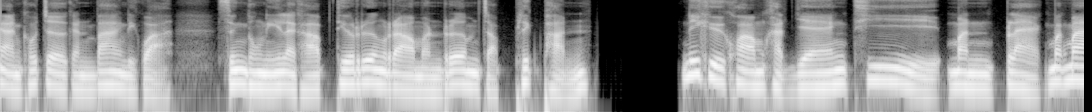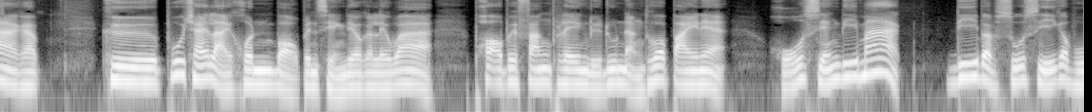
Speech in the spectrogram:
งานเขาเจอกันบ้างดีกว่า ซึ่งตรงนี้แหละครับที่เรื่องราวมันเริ่มจับพลิกผัน นี่คือความขัดแย้งที่มันแปลกมากๆครับ คือผู้ใช้หลายคนบอกเป็นเสียงเดียวกันเลยว่า พอเอาไปฟังเพลงหรือดูหนังทั่วไปเนี่ย โหเสียงดีมาก ดีแบบสูสีกับหู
